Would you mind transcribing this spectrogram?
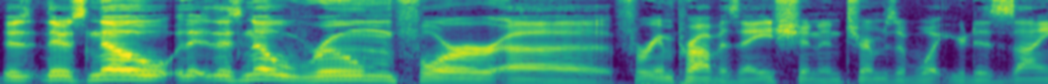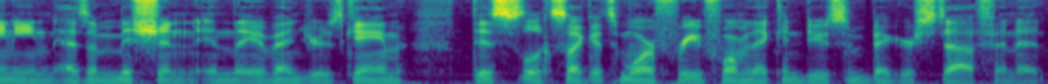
there's there's no there's no room for uh for improvisation in terms of what you're designing as a mission in the Avengers game. This looks like it's more freeform. They can do some bigger stuff in it,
